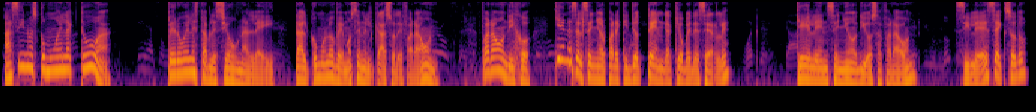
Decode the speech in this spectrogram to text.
Así no es como Él actúa. Pero Él estableció una ley, tal como lo vemos en el caso de Faraón. Faraón dijo, ¿quién es el Señor para que yo tenga que obedecerle? ¿Qué le enseñó Dios a Faraón? Si lees Éxodo,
